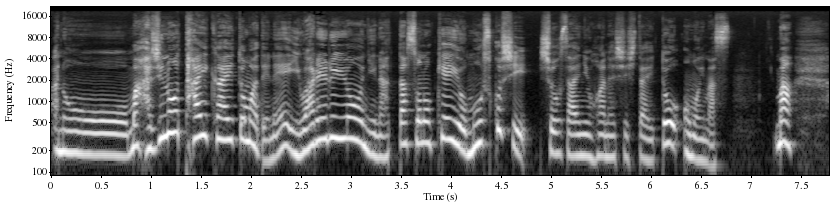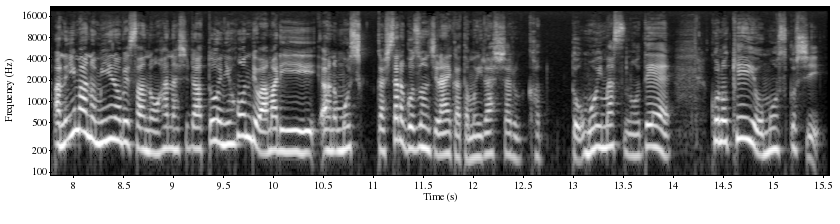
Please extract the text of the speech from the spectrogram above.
あのー、まあ、恥の大会とまでね、言われるようになったその経緯をもう少し詳細にお話ししたいと思います。まあ、あの今の三延さんのお話だと日本ではあまりあのもしかしたらご存じない方もいらっしゃるかと思いますのでこの経緯をもう少し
